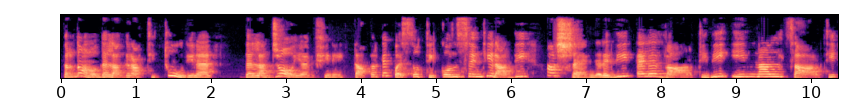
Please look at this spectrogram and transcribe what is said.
perdono della gratitudine, della gioia infinita, perché questo ti consentirà di ascendere, di elevarti, di innalzarti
